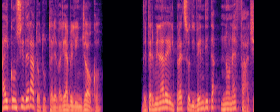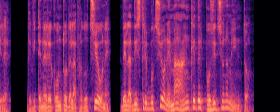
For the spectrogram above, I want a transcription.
Hai considerato tutte le variabili in gioco? Determinare il prezzo di vendita non è facile. Devi tenere conto della produzione, della distribuzione, ma anche del posizionamento.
